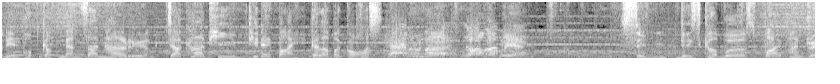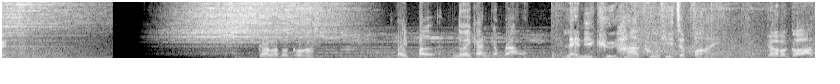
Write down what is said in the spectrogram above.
เตรียมพบกับหนังสั้น 5 เรื่องจาก 5 ทีมที่ได้ไปกาลาปากอสแค่คุณเปิดโลกก็เปลี่ยน สิง Discovers 500 กาลาปากอส ไปเปิดด้วยกันกับเรา และนี่คือ 5 คู่ที่จะไปกาลาปากอส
